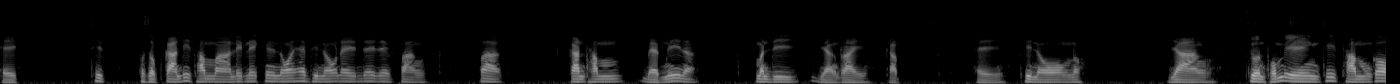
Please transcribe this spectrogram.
เหตุที่ประสบการณ์ที่ทำมาเล็ก ๆ น้อยๆให้พี่น้องได้ได้ได้ฟังว่าการทำแบบนี้นะมันดีอย่างไรกับไอ้พี่น้องเนาะอย่างส่วนผมเองที่ทำก็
